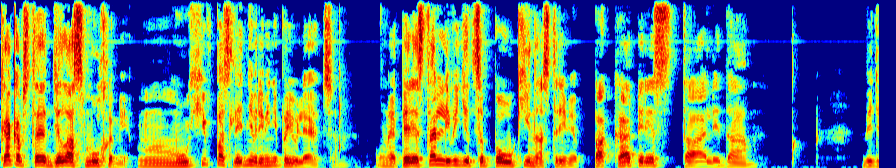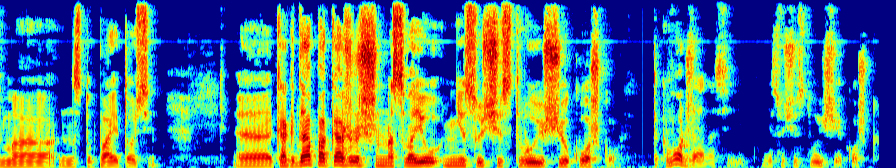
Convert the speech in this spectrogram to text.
Как обстоят дела с мухами? Мухи в последнее время не появляются. Перестали ли видеться пауки на стриме? Пока перестали, да. Видимо, наступает осень. Э, когда покажешь на свою несуществующую кошку? Так вот же она сидит, несуществующая кошка.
